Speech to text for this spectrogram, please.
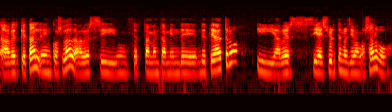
a ver qué tal en Coslada, a ver si un certamen también de, teatro y a ver si hay suerte nos llevamos algo.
